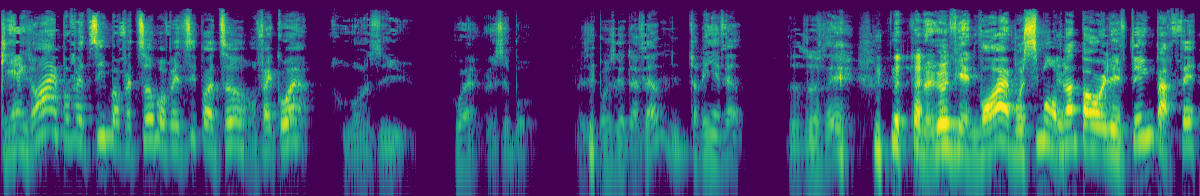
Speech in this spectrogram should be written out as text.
Client qui dit, ah, pas fait ci, pas fait ça, pas fait ci, pas de ça. On fait quoi? On va dire, quoi? Je sais pas. Je sais pas ce que t'as fait. T'as rien fait. Le gars vient de voir, voici mon plan de powerlifting, parfait.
